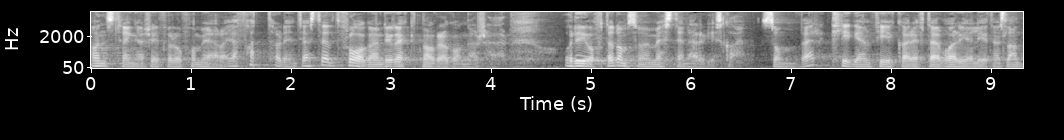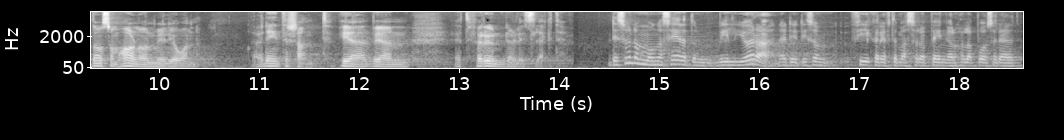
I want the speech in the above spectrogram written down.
anstränger sig för att få mera, jag fattar det inte. Jag har ställt frågan direkt några gånger så här. Och det är ofta de som är mest energiska, som verkligen fikar efter varje liten slant. De som har någon miljon. Ja, det är intressant. Vi är, vi är en, ett förunderligt släkte. Det så de många säger att de vill göra när de liksom fikar efter massor av pengar och håller på sådär att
